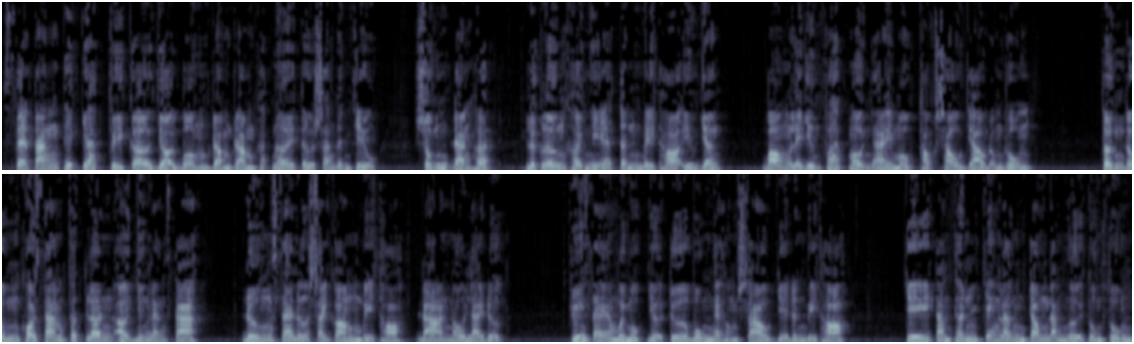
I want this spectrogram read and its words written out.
Xe tăng thiết giáp phi cơ dội bom rầm rầm khắp nơi từ sáng đến chiều. Súng đạn hết, lực lượng khởi nghĩa tỉnh Mỹ Tho yếu dần. Bọn Lê Dương Pháp mỗi ngày một thọc sâu vào đồng ruộng. Từng đụng khói xám cất lên ở những làng xa. Đường xe lửa Sài Gòn Mỹ Tho đã nối lại được. Chuyến xe 11 giờ trưa 4 ngày hôm sau về đến Mỹ Tho. Chị Tám Thình chen lấn trong đám người tuôn xuống,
